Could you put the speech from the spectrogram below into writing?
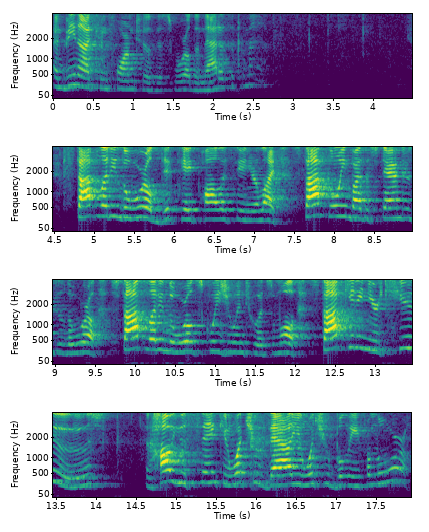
and be not conformed to this world, and that is a command. Stop letting the world dictate policy in your life. Stop going by the standards of the world. Stop letting the world squeeze you into its mold. Stop getting your cues and how you think and what you value and what you believe from the world.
